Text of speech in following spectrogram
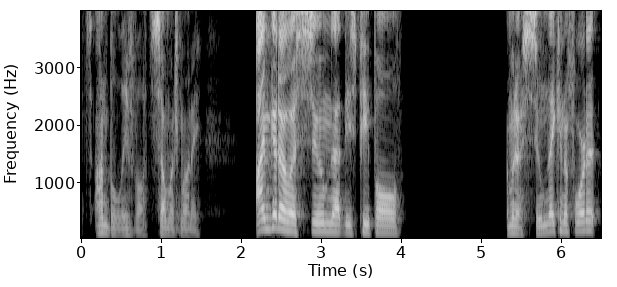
It's unbelievable. It's so much money. I'm going to assume that these people, I'm going to assume they can afford it.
